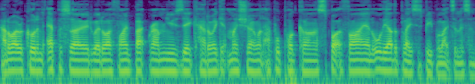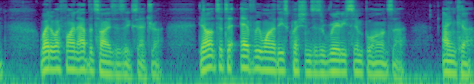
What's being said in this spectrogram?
How do I record an episode? Where do I find background music? How do I get my show on Apple Podcasts, Spotify, and all the other places people like to listen? Where do I find advertisers, etc.? The answer to every one of these questions is a really simple answer Anchor.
